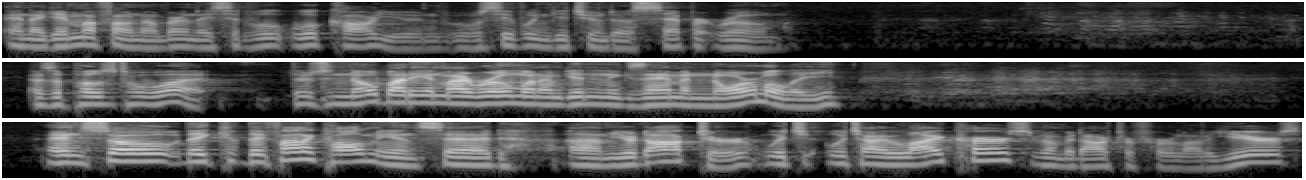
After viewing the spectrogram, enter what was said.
and I gave them my phone number, and they said, we'll, we'll call you and we'll see if we can get you into a separate room. As opposed to what? There's nobody in my room when I'm getting examined normally. And so they, they finally called me and said, um, Your doctor, which, which I like her, she's been my doctor for a lot of years,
